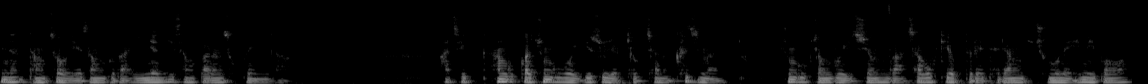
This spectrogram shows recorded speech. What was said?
이는 당초 예상보다 2년 이상 빠른 속도입니다. 아직 한국과 중국의 기술력 격차는 크지만 중국 정부의 지원과 자국 기업들의 대량 주문에 힘입어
